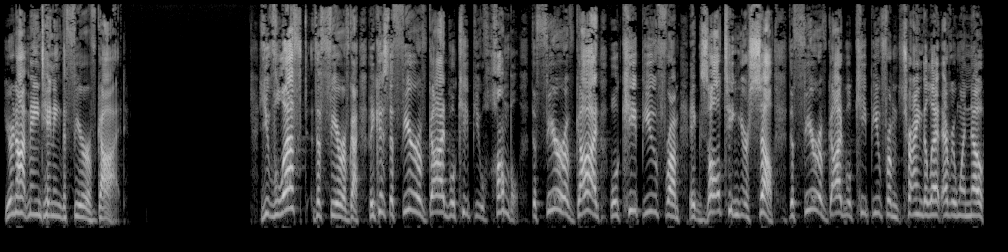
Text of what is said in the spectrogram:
you're not maintaining the fear of God. You've left the fear of God because the fear of God will keep you humble. The fear of God will keep you from exalting yourself. The fear of God will keep you from trying to let everyone know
